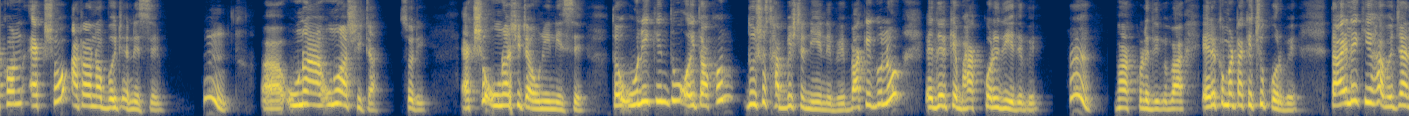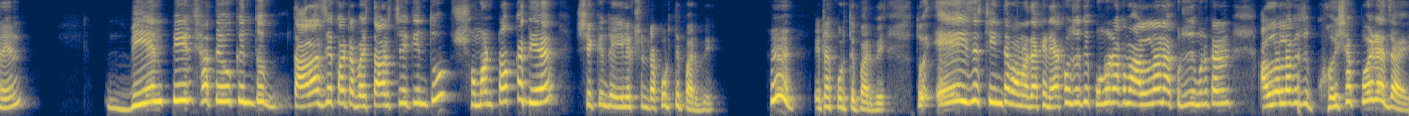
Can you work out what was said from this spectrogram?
এখন একশো আটানব্বইটা নিছে হুম উনা উনআশিটা সরি একশো উনআশিটা উনি নিছে তো উনি কিন্তু ওই তখন দুশো ছাব্বিশটা নিয়ে নেবে। বাকিগুলো এদেরকে ভাগ করে দিয়ে দেবে। হ্যাঁ ভাগ করে দিবে বা এরকম একটা কিছু করবে। তাইলে কি হবে জানেন? বিএনপির সাথেও কিন্তু তারা যে কয়টা পায় তার চেয়ে কিন্তু সমান টক্কা দিয়ে সে কিন্তু ইলেকশনটা করতে পারবে। হ্যাঁ এটা করতে পারবে। তো এই যে চিন্তা ভাবনা দেখেন, এখন যদি কোনো রকম আল্লাহ না করে যদি মনে করেন আল্লাহ লাগে যদি ঘৈসা পড়ে যায়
